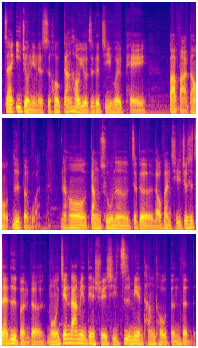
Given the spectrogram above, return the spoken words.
在一九年的时候，刚好有这个机会陪。爸爸到日本玩，然后当初呢，这个老板其实就是在日本的某一间拉面店学习制面、汤头等等的。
